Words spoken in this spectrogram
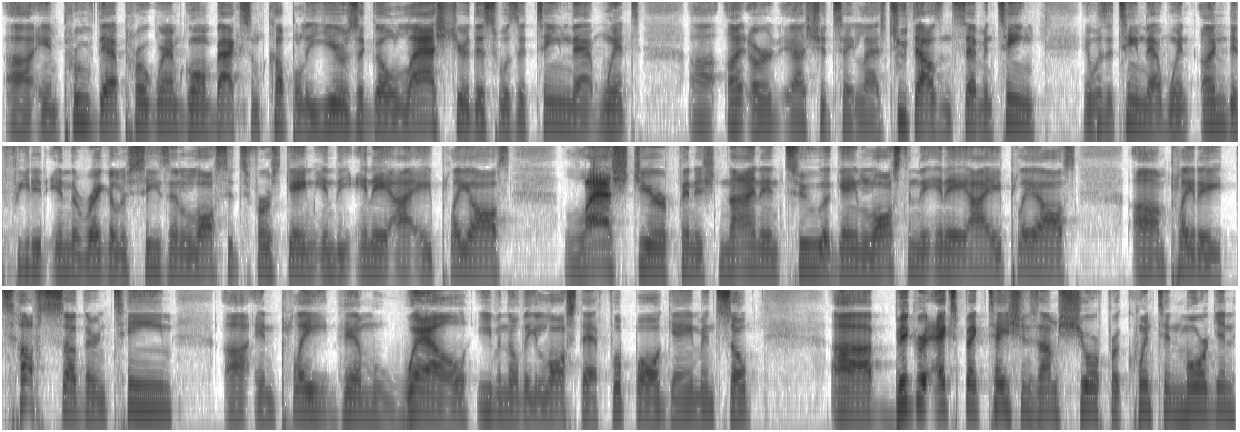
Uh, improved that program going back some couple of years ago. Last year, this was a team that went, uh, un- or I should say, last 2017, it was a team that went undefeated in the regular season, lost its first game in the NAIA playoffs. Last year, finished nine and two. Again, lost in the NAIA playoffs. Um, played a tough Southern team uh, and played them well, even though they lost that football game. And so, uh, bigger expectations, I'm sure, for Quentin Morgan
